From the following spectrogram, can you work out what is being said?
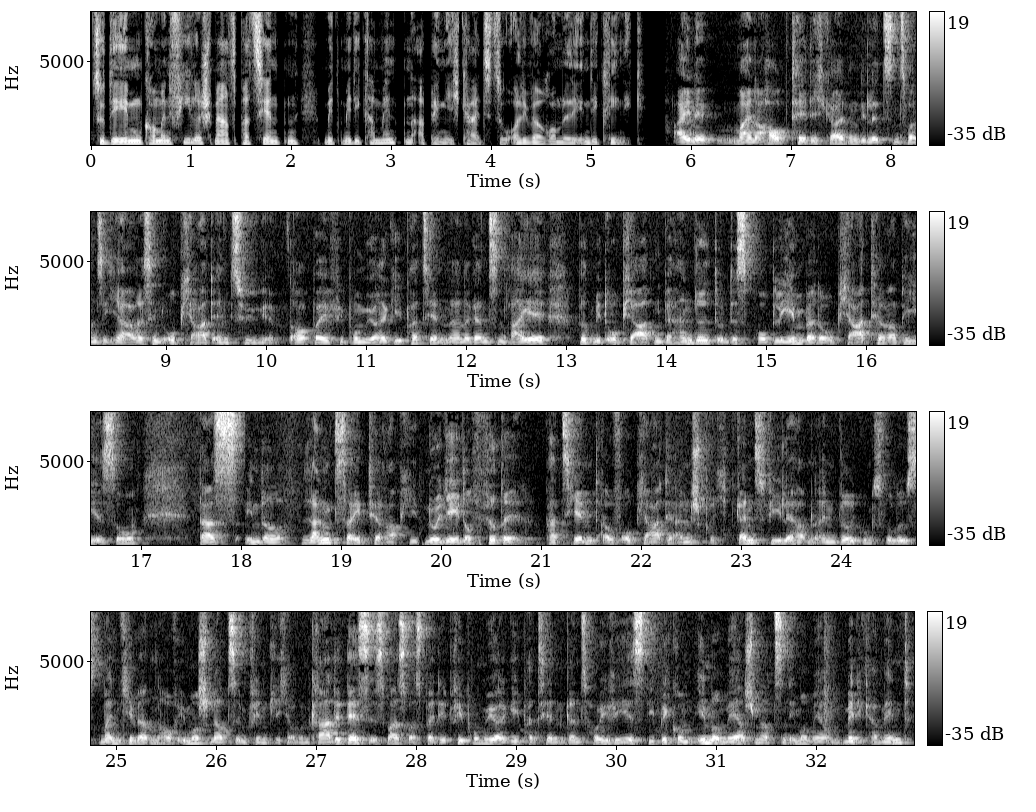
Zudem kommen viele Schmerzpatienten mit Medikamentenabhängigkeit zu Oliver Rommel in die Klinik. Eine meiner Haupttätigkeiten die letzten 20 Jahre sind Opiatentzüge. Auch bei Fibromyalgie-Patienten einer ganzen Reihe wird mit Opiaten behandelt. Und das Problem bei der Opiattherapie ist so, dass in der Langzeittherapie nur jeder vierte Patient auf Opiate anspricht. Ganz viele haben einen Wirkungsverlust, manche werden auch immer schmerzempfindlicher. Und gerade das ist was, was bei den Fibromyalgie-Patienten ganz häufig ist. Die bekommen immer mehr Schmerzen, immer mehr Medikament.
